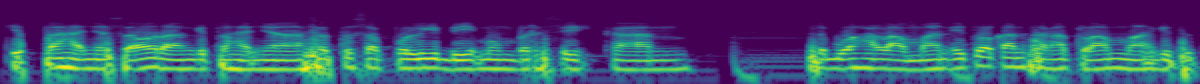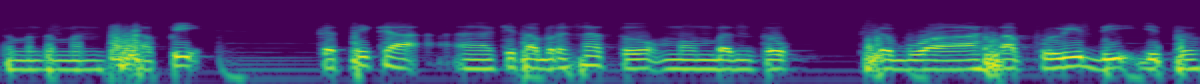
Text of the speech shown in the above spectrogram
kita hanya seorang, kita hanya satu sapu lidi membersihkan sebuah halaman itu akan sangat lama gitu teman-teman. Tapi ketika uh, kita bersatu membentuk sebuah sapu lidi gitu.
